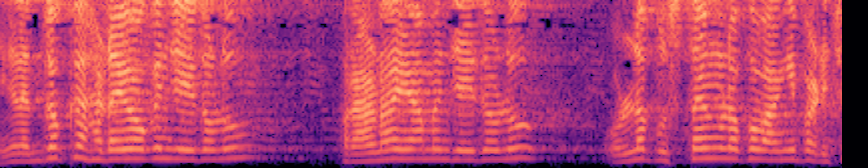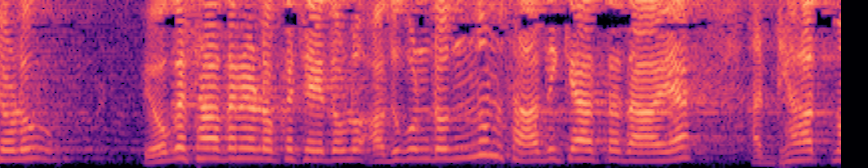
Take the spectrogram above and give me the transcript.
നിങ്ങൾ എന്തൊക്കെ ഹഠയോഗം ചെയ്തോളൂ പ്രാണായാമം ചെയ്തോളൂ ഉള്ള പുസ്തകങ്ങളൊക്കെ വാങ്ങി പഠിച്ചോളൂ യോഗസാധനകളൊക്കെ ചെയ്തോളൂ അതുകൊണ്ടൊന്നും സാധിക്കാത്തതായ അധ്യാത്മ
